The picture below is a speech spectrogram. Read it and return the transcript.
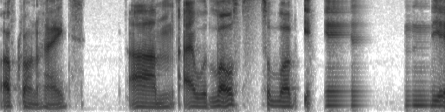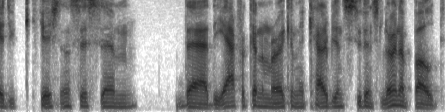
of Crown Heights. Um, I would also love in the educational system that the African American and Caribbean students learn about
